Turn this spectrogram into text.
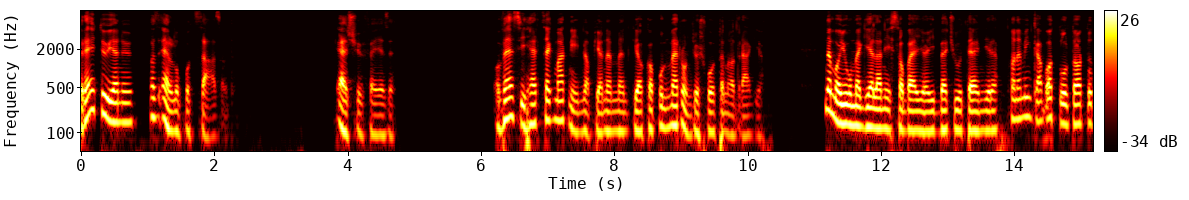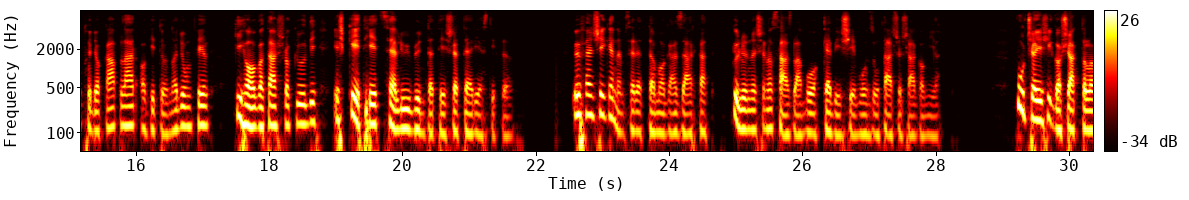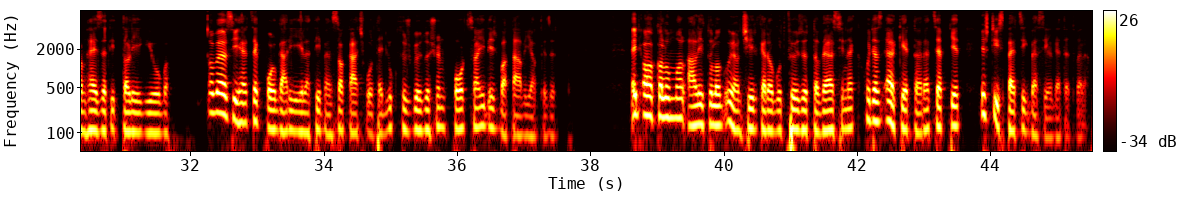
Rejtőjenő az ellopott század. Első fejezet A Velszi herceg már négy napja nem ment ki a kapun, mert rongyos volt a nadrágja. Nem a jó megjelenés szabályait becsülte ennyire, hanem inkább attól tartott, hogy a káplár, akitől nagyon fél, kihallgatásra küldi, és két hét szellű büntetésre terjeszti fel. Ő fensége nem szerette a magánzárkát, különösen a százlábúak kevéssé vonzó társasága miatt. Furcsa és igazságtalan helyzet itt a légióba. A Velszi herceg polgári életében szakács volt egy luxusgőzösön Port Said és Batávia között. Egy alkalommal állítólag olyan csirkeragut főzött a Velszinek, hogy az elkérte a receptjét, és tíz percig beszélgetett vele.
